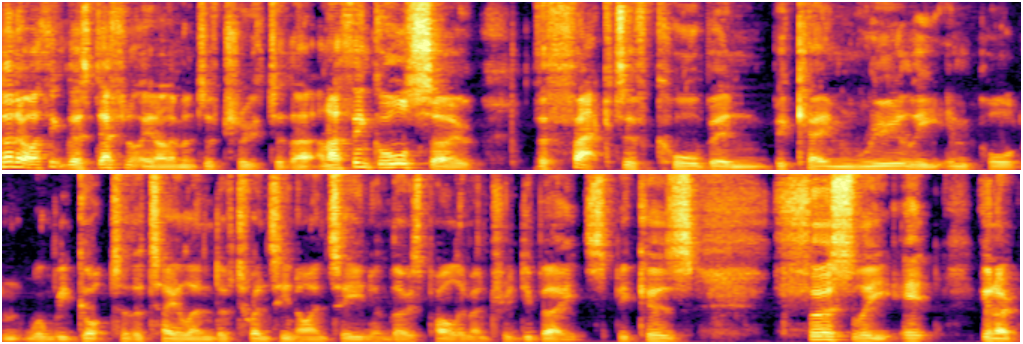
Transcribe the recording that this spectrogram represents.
No, no, I think there's definitely an element of truth to that. And I think also the fact of Corbyn became really important when we got to the tail end of 2019 and those parliamentary debates, because firstly, it you know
